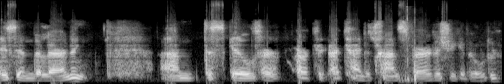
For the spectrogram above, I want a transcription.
is in the learning and the skills are, are, are kind of transferred as you get older.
